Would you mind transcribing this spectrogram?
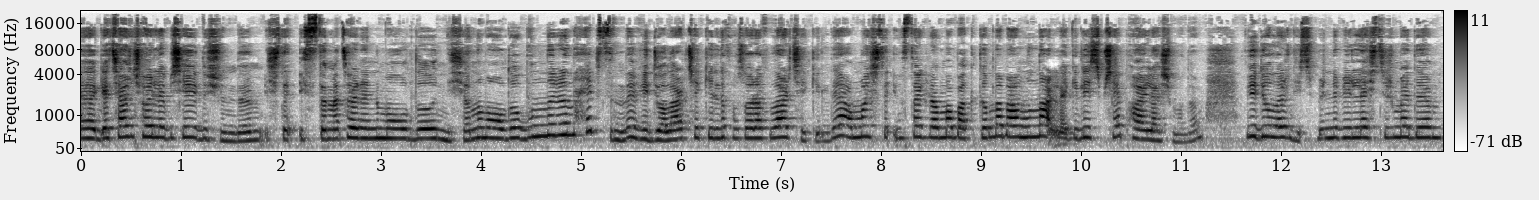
e, geçen şöyle bir şey düşündüm. İşte isteme törenim oldu, nişanım oldu. Bunların hepsinde videolar çekildi, fotoğraflar çekildi. Ama işte Instagram'a baktığımda ben bunlarla ilgili hiçbir şey paylaşmadım. Videoların hiçbirini birleştirmedim.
